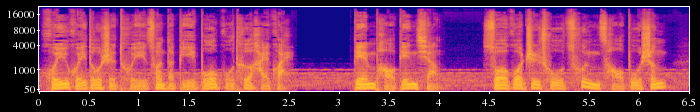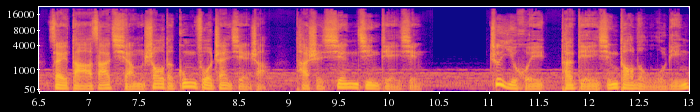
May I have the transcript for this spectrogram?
回回都是腿窜得比博古特还快，边跑边抢，所过之处寸草不生，在打砸抢烧的工作战线上。他是先进典型，这一回他典型到了武陵，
